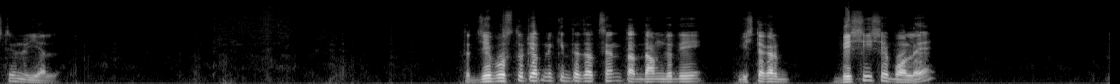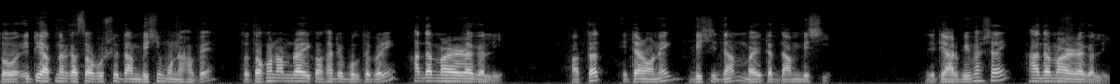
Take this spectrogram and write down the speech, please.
স্টেন রিয়াল। তো যে বস্তুটি আপনি কিনতে যাচ্ছেন, তার দাম যদি বিশ টাকার বেশি সে বলে, তো এটি আপনার কাছে অবশ্যই দাম বেশি মনে হবে। তো তখন আমরা এই কথাটি বলতে পারি, হাদা মারা গালি। অর্থাৎ এটার অনেক বেশি দাম বা এটার দাম বেশি। যেটি আরবি ভাষায় হাদা মারা গালি।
